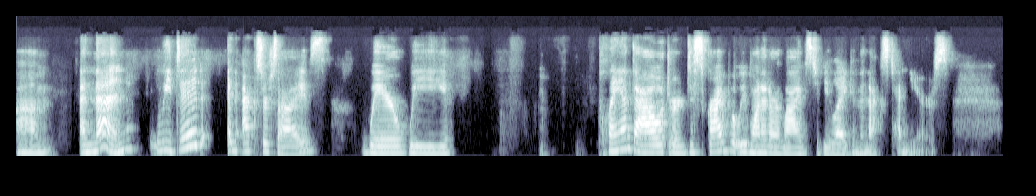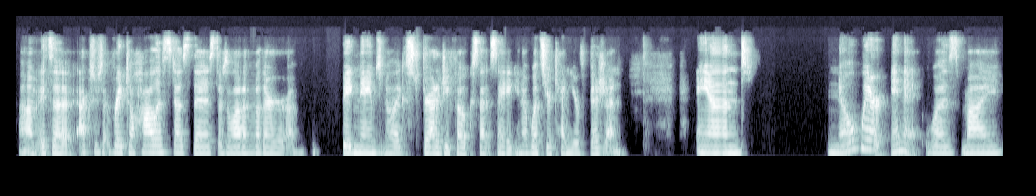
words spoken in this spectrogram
Um, and then we did an exercise where we planned out or described what we wanted our lives to be like in the next 10 years. Um, it's a exercise. Rachel Hollis does this. There's a lot of other uh, big names, you know, like strategy folks that say, you know, what's your 10 year vision? And nowhere in it was my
